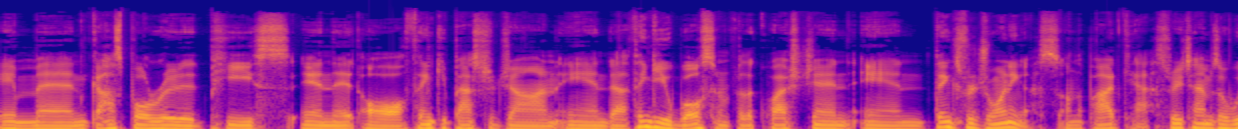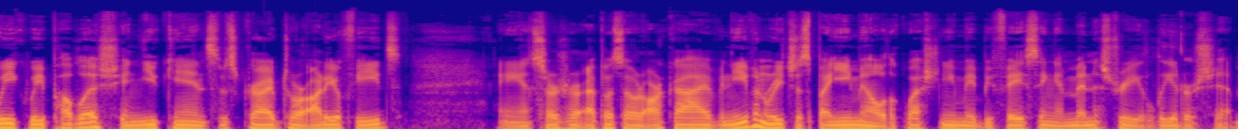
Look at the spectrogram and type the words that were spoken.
Amen. Gospel rooted peace in it all. Thank you, Pastor John. And uh, thank you, Wilson, for the question. And thanks for joining us on the podcast. Three times a week we publish, and you can subscribe to our audio feeds and search our episode archive and even reach us by email with a question you may be facing in ministry leadership.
